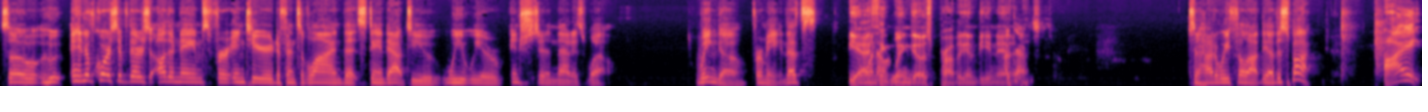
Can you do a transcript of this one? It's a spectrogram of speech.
So who and of course if there's other names for interior defensive line that stand out to you, we we are interested in that as well. Wingo for me. That's Yeah, I think. Wingo is probably going to be unanimous. So how do we fill out the other spot? I,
